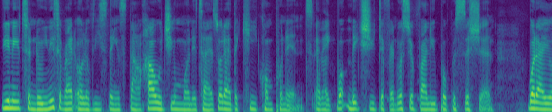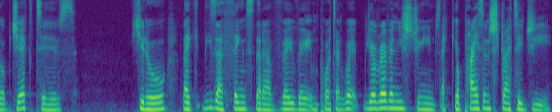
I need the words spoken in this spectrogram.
You need to know you need to write all of these things down. How would you monetize? What are the key components? And like what makes you different? What's your value proposition? What are your objectives you know like these are things that are very very important. Where your revenue streams like your pricing strategy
